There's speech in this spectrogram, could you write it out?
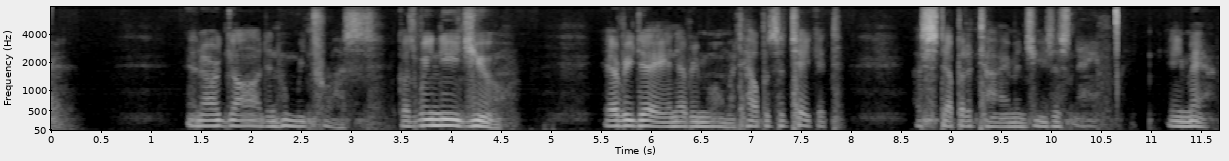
and our God in whom we trust, because we need you every day and every moment. Help us to take it a step at a time in Jesus' name. Amen.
